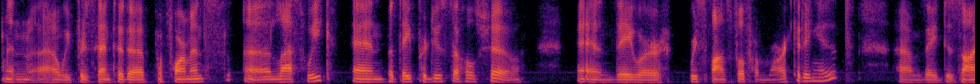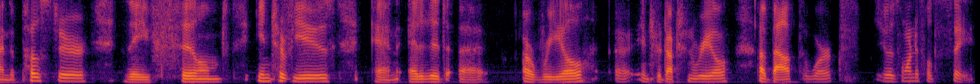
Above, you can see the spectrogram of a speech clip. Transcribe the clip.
And uh, we presented a performance uh, last week, and but they produced a whole show, and they were responsible for marketing it. Um, they designed the poster, they filmed interviews, and edited a, a reel, uh, introduction reel about the works. It was wonderful to see.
